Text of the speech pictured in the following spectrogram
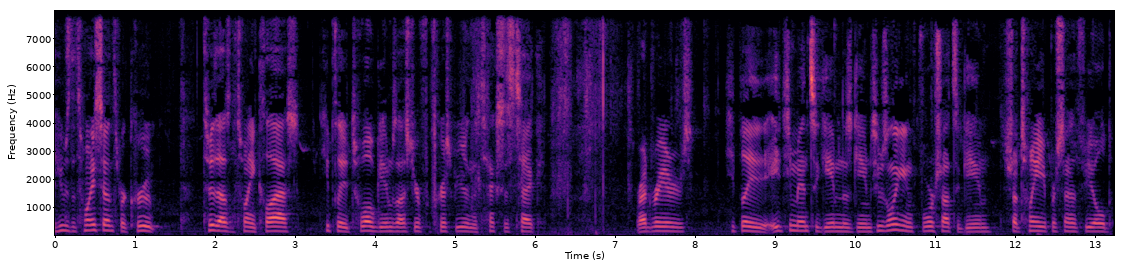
he was the 27th recruit, 2020 class. He played 12 games last year for Beard in the Texas Tech Red Raiders. He played 18 minutes a game in those games. He was only getting four shots a game, shot 28% of the field,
